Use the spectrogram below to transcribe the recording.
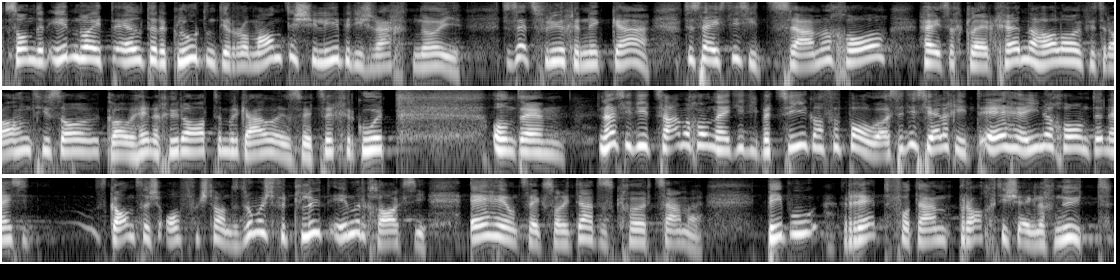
Sondern irgendwo haben die Eltern geschaut und die romantische Liebe, die ist recht neu. Das hat es früher nicht gegeben. Das heisst, die sind zusammengekommen, haben sich gelernt kennen, hallo, ich bin der Andi, so, ich glaube, hey, heiraten wir, gell? es wird sicher gut. Und ähm, dann sind die zusammengekommen und haben die Beziehung verbauen. Also die sind eigentlich in die Ehe reingekommen und dann haben sie das Ganze ist offen gestanden. Darum war für die Leute immer klar gewesen, Ehe und Sexualität, das gehört zusammen. Die Bibel redet von dem praktisch eigentlich nichts.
